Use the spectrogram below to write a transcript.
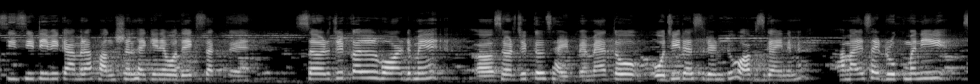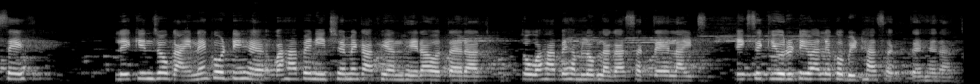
सीसीटीवी कैमरा फ़ंक्शन है कि नहीं वो देख सकते हैं सर्जिकल वार्ड में सर्जिकल साइड पे मैं तो ओजी रेसिडेंट हूँ ऑप्स गाइने में हमारे साइड रुकमनी सेफ़ लेकिन जो गायने कोटी है वहाँ पे नीचे में काफ़ी अंधेरा होता है रात को तो वहाँ पे हम लोग लगा सकते हैं लाइट्स एक सिक्योरिटी वाले को बिठा सकते हैं रात को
